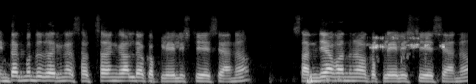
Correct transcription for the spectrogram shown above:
ఇంతకు ముందు జరిగిన సత్సంగాలది ఒక ప్లేలిస్ట్ చేశాను. సంధ్యావందనం ఒక ప్లేలిస్ట్ చేశాను.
